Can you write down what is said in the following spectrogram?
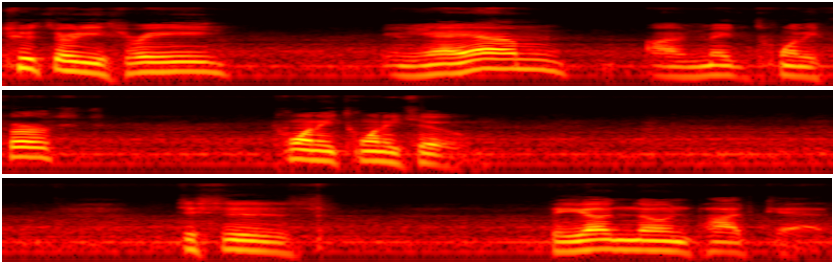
2:33 in the AM on May 21st, 2022. This is the Unknown Podcast.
